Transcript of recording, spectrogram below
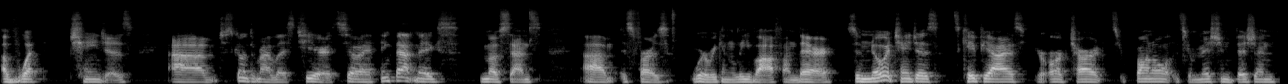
of what changes. Um, just going through my list here. So I think that makes the most sense um, as far as where we can leave off on there. So know what changes. It's KPIs, your org chart, it's your funnel, it's your mission, vision,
